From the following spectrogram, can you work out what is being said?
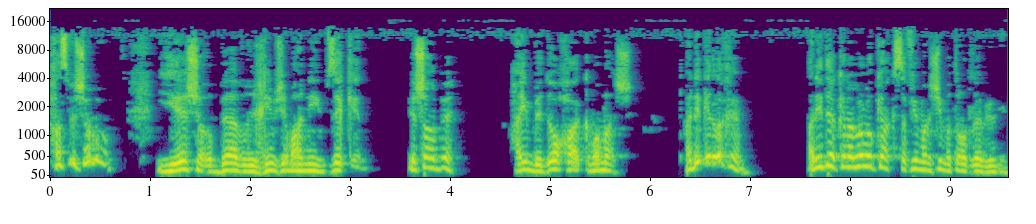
חס ושלום. יש הרבה אברכים שהם עניים, זה כן, יש הרבה. חיים בדוחק ממש. אני אגיד לכם, אני דרך כלל לא לוקח כספים מאנשים מתנות לאביונים.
